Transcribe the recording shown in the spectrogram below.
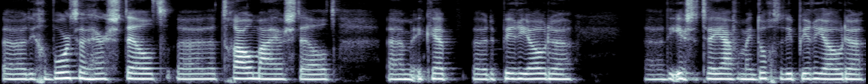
uh, die geboorte hersteld, het trauma hersteld. Um, ik heb de periode, de eerste twee jaar van mijn dochter, die periode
